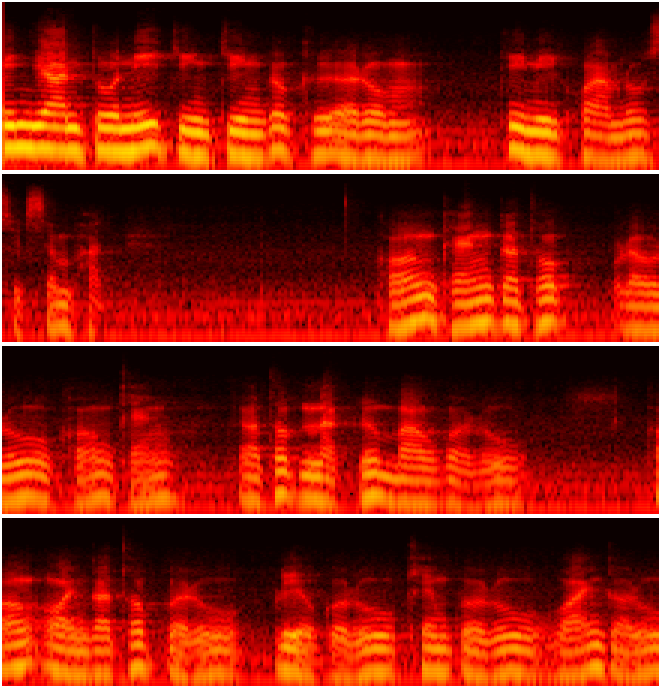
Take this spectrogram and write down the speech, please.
วิญญาณตัวนี้จริง ๆก็คืออารมณ์ ที่มีความรู้สึกสัมผัส ของแข็งกระทบเรารู้ของแข็งกระทบหนักหรือเบาก็รู้ ของอ่อนกระทบก็รู้ เปรี้ยวก็รู้ เค็มก็รู้ หวานก็รู้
